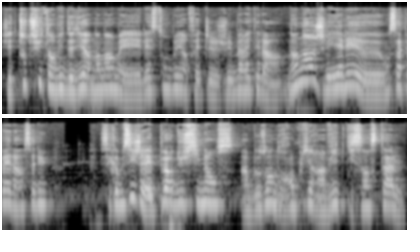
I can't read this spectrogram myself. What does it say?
j'ai tout de suite envie de dire non, non, mais laisse tomber, en fait, je vais m'arrêter là. hein. Non, non, je vais y aller, euh, on s'appelle, hein, salut. C'est comme si j'avais peur du silence, un besoin de remplir un vide qui s'installe.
